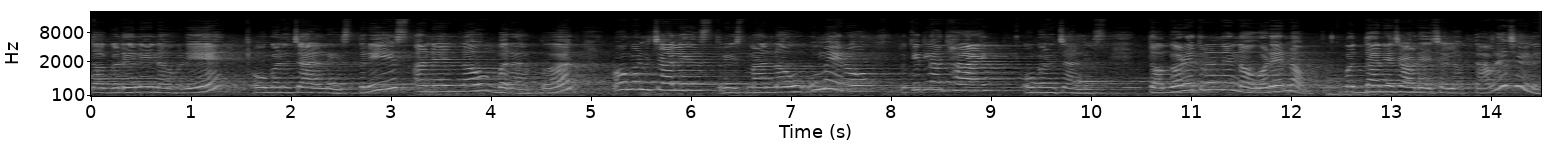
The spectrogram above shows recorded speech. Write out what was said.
તગડે ને નવડે ઓગણચાલીસ. ત્રીસ અને નવ બરાબર ઓગણચાલીસ. ત્રીસમાં નવ ઉમેરો. તો કેટલા થાય? ઓગણચાલીસ. તગડે ત્રણ ને નવડે નવ. બધાને જ આવડે છે લખતા. આવડે છે ને?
